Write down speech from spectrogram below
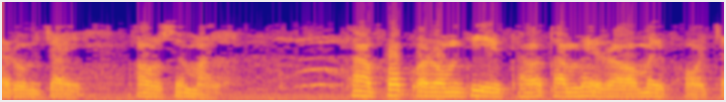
อารมณ์ใจเอาเสียใหม่ถ้าพบอารมณ์ที่เขาทำให้เราไม่พอใจ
